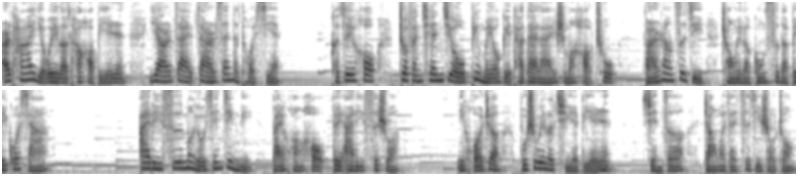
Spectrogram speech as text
而他也为了讨好别人，一而再、再而三的妥协。可最后，这份迁就并没有给他带来什么好处，反而让自己成为了公司的背锅侠。《爱丽丝梦游仙境》里，白皇后对爱丽丝说：“你活着不是为了取悦别人。”选择掌握在自己手中。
